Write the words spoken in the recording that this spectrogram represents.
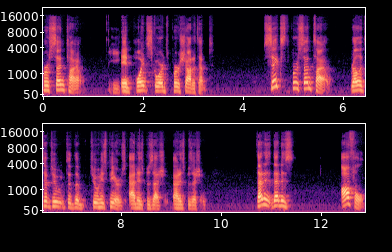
percentile Eek. in points scored per shot attempt. Sixth percentile relative to, to the to his peers at his possession at his position. That is that is awful,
